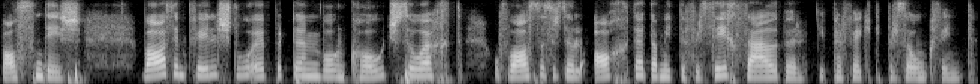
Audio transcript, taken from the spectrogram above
passend ist. Was empfiehlst du jemandem, der einen Coach sucht, auf was dass er soll achten soll, damit er für sich selber die perfekte Person findet?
